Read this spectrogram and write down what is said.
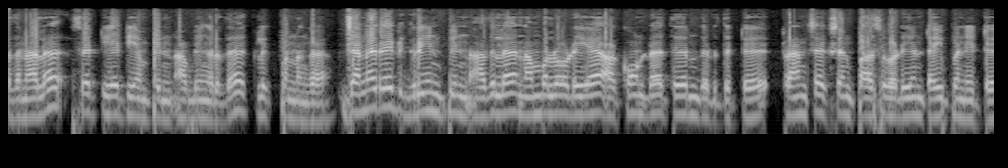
அதனால செட் ஏடிஎம் பின் அப்படிங்கறத கிளிக் பண்ணுங்க. ஜெனரேட் கிரீன் பின் அதுல நம்மளுடைய அக்கௌண்ட்டை தேர்ந்தெடுத்துட்டு டிரான்சாக்ஷன் பாஸ்வேர்டையும் டைப் பண்ணிட்டு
